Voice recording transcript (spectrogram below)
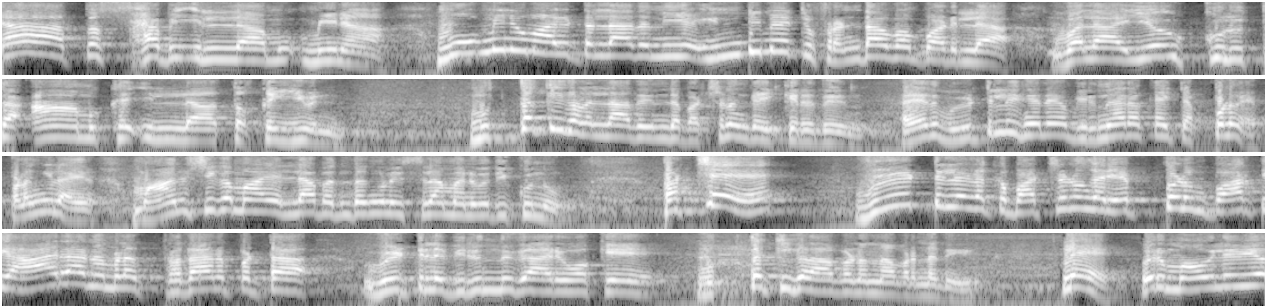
ലാ തസ്ഹബി ഇല്ലാ മുഅ്മിന. മുഅ്മിനുമായിട്ടല്ലാതെ നീ ഇന്റിമേറ്റ് ഫ്രണ്ട് ആവാൻ പാടില്ല. വലാ യഅ്കുലു തആമുക ഇല്ലാ തഖിയുൻ മുത്തക്കികളല്ലാതെ ഇതിന്റെ ഭക്ഷണം കഴിക്കരുത്. അതായത് വീട്ടിൽ ഇങ്ങനെ വിരുന്നാരൊക്കെ ആയിട്ട് എപ്പോഴും എപ്പോഴെങ്കിലും മാനുഷികമായ എല്ലാ ബന്ധങ്ങളും ഇസ്ലാം അനുവദിക്കുന്നു. പക്ഷേ വീട്ടിലുള്ള ഭക്ഷണം കാര്യം എപ്പോഴും പാർട്ടി ആരാ നമ്മളെ പ്രധാനപ്പെട്ട വീട്ടിലെ വിരുന്നുകാരും ഒക്കെ മുത്തക്കികളാവണം എന്നാ പറഞ്ഞത്. അല്ലേ ഒരു മൗലവി മൗലവിയോ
